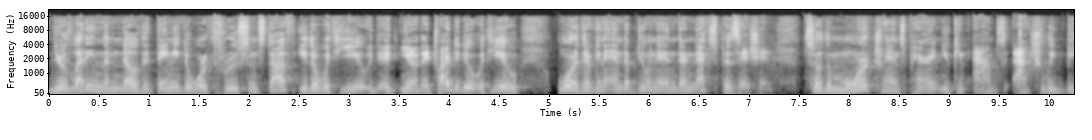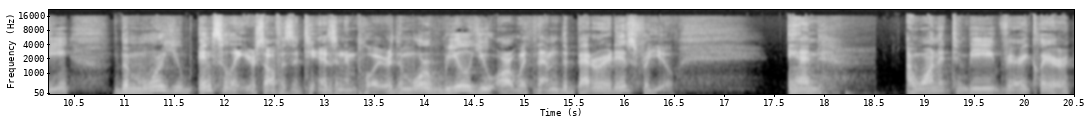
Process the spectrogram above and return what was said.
You're letting them know that they need to work through some stuff, either with you, you know, they tried to do it with you, or they're going to end up doing it in their next position. So the more transparent you can abs- actually be, the more you insulate yourself as a t- as an employer, the more real you are with them, the better it is for you. And I want it to be very clear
